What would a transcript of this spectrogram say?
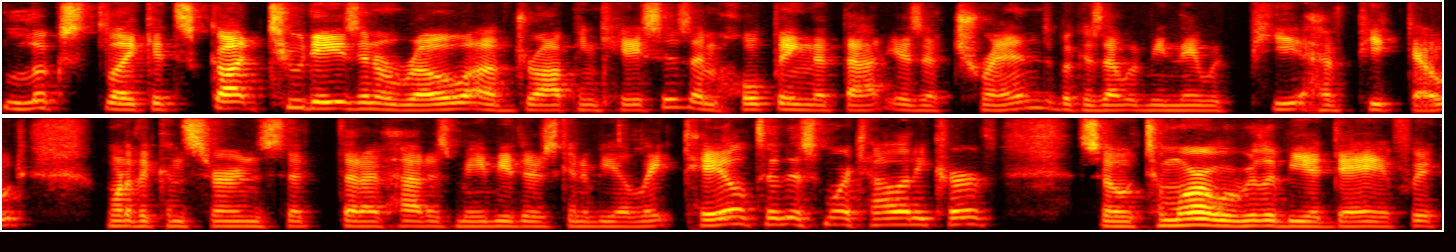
looks like it's got two days in a row of dropping cases. I'm hoping that that is a trend because that would mean they would pe- have peaked out. One of the concerns that that I've had is maybe there's going to be a late tail to this mortality curve. So tomorrow will really be a day if we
